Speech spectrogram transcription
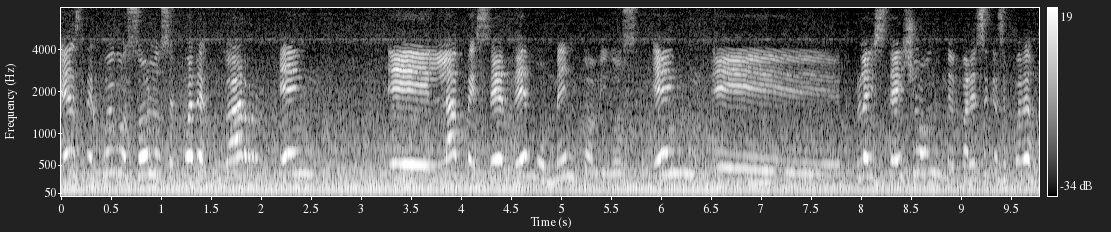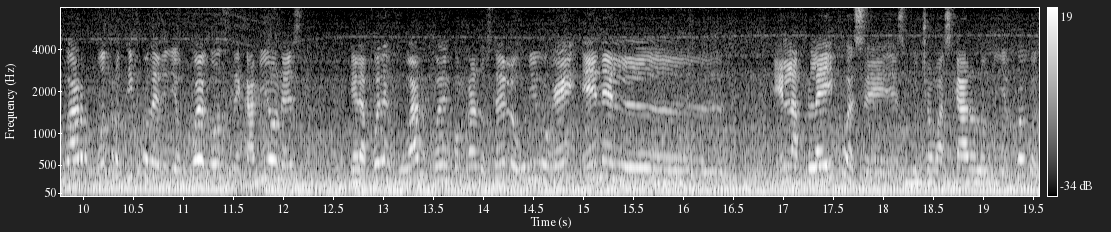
este juego solo se puede jugar en eh, la PC de momento, amigos. En eh, PlayStation me parece que se puede jugar otro tipo de videojuegos de camiones que la pueden jugar, pueden comprar ustedes. Lo único que en el en la Play pues eh, es mucho más caro los videojuegos.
